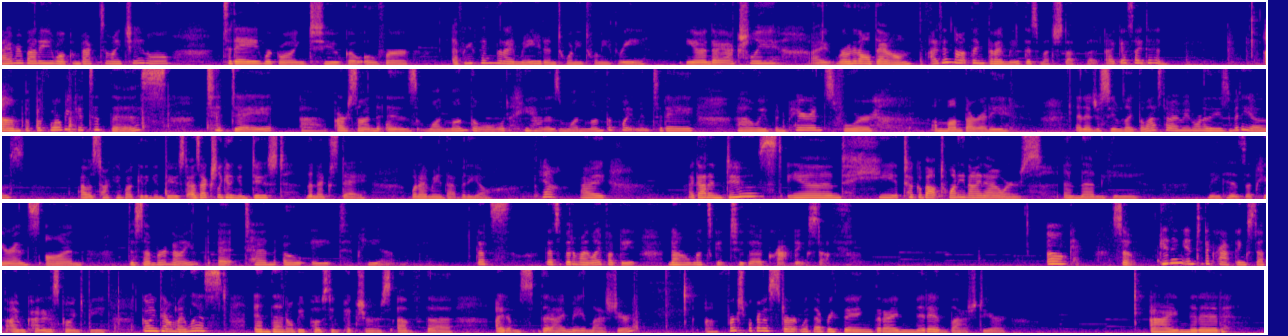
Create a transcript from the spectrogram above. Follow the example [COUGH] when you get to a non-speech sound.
Hi everybody, welcome back to my channel. Today we're going to go over everything that I made in 2023. And I actually, I wrote it all down. I did not think that I made this much stuff, but I guess I did. Um, but before we get to this, today uh, our son is one month old. He had his one month appointment today. Uh, we've been parents for a month already and it just seems like the last time I made one of these videos I was talking about getting induced. I was actually getting induced the next day when I made that video. Yeah, I I got induced and he took about 29 hours and then he made his appearance on December 9th at 10:08 p.m. That's that's a bit of my life update. Now let's get to the crafting stuff. Okay, so getting into the crafting stuff, I'm kind of just going to be going down my list and then I'll be posting pictures of the items that I made last year. Um, first, we're going to start with everything that I knitted last year. I knitted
